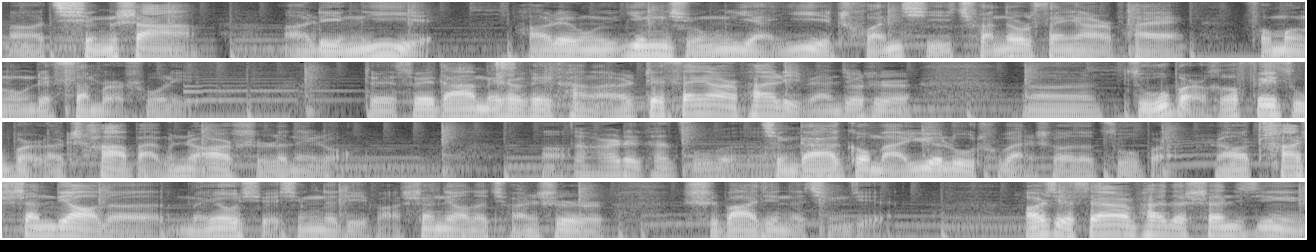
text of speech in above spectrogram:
呃，情杀啊、灵异，还有这种英雄演绎、传奇，全都是三言二拍冯梦龙这三本书里的。对，所以大家没事可以看看。而这三言二拍里边就是，嗯、足本和非足本的差百分之二十的那种。那还是得看足本啊。请大家购买岳麓出版社的足本，然后它删掉的没有血腥的地方，删掉的全是十八禁的情节，而且三二拍的删镜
